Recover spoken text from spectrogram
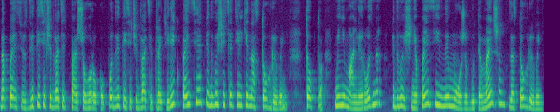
на пенсію з 2021 року по 2023 рік, пенсія підвищиться тільки на 100 гривень. Тобто мінімальний розмір підвищення пенсії не може бути меншим за 100 гривень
